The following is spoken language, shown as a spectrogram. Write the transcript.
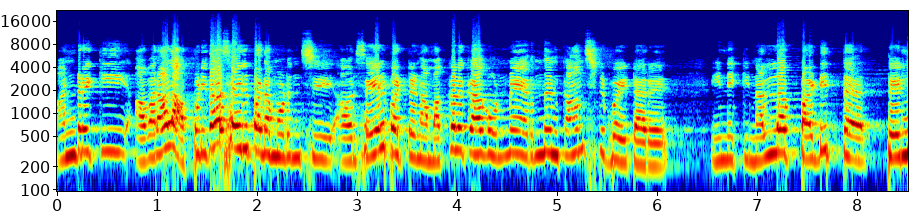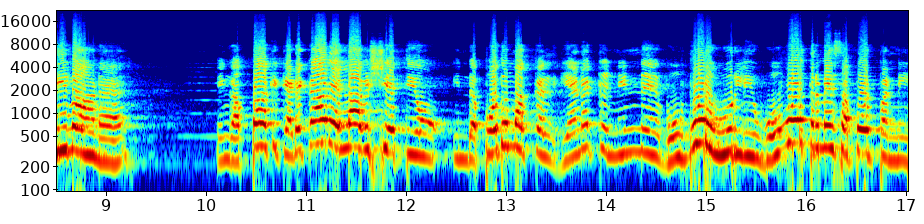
அன்றைக்கு அவரால் அப்படிதான் செயல்பட முடிஞ்சுச்சு அவர் செயல்பட்டு நான் மக்களுக்காக உண்மையா இருந்தேன்னு காமிச்சிட்டு போயிட்டாரு. இன்னைக்கு நல்லா படித்த தெளிவான எங்க அப்பாவுக்கு கிடைக்காத எல்லா விஷயத்தையும் இந்த பொதுமக்கள் எனக்கு நின்று ஒவ்வொரு ஊர்லயும் ஒவ்வொருத்தருமே சப்போர்ட் பண்ணி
